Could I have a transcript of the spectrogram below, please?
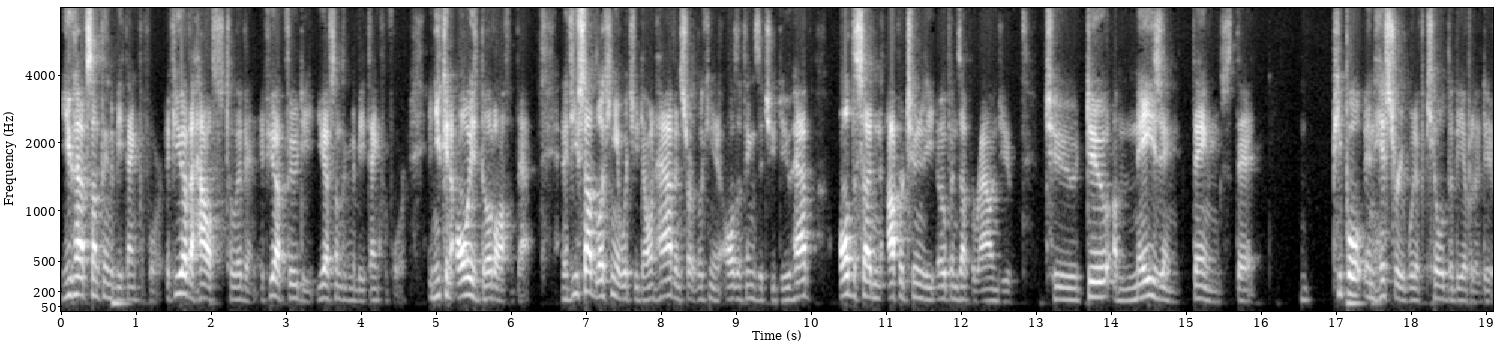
you have something to be thankful for. If you have a house to live in, if you have food to eat, you have something to be thankful for. And you can always build off of that. And if you stop looking at what you don't have and start looking at all the things that you do have, all of a sudden opportunity opens up around you to do amazing things that people in history would have killed to be able to do.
